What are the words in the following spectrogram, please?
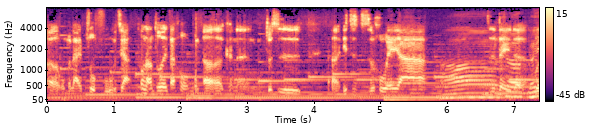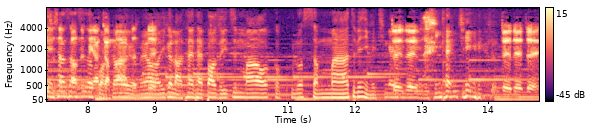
呃，我们来做服务这样，通常都会在后面，呃，可能就是呃一直指挥呀，哦之类的，有点像上次的广告有没有？一个老太太抱着一只猫，狗哭了什么？这边你们听干净，对对，听干净，对 对对。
